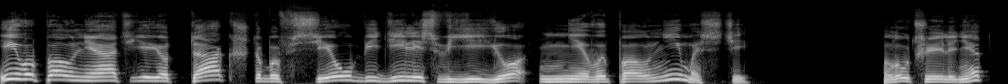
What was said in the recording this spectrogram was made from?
и выполнять ее так, чтобы все убедились в ее невыполнимости? Лучше или нет?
